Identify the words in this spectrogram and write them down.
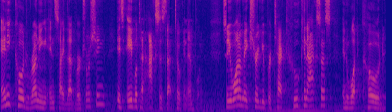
any code running inside that virtual machine is able to access that token endpoint. So you want to make sure you protect who can access and what code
